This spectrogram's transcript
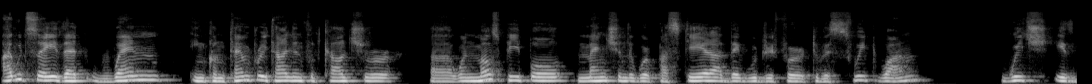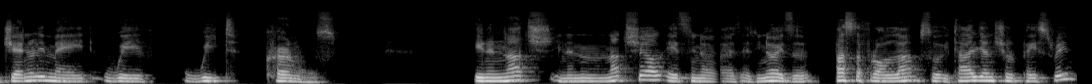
I would say that when in contemporary Italian food culture, uh, when most people mention the word pastiera, they would refer to the sweet one, which is generally made with wheat kernels. In a nutsh in a nutshell it's you know as, as you know it's a pasta frolla so italian short pastry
